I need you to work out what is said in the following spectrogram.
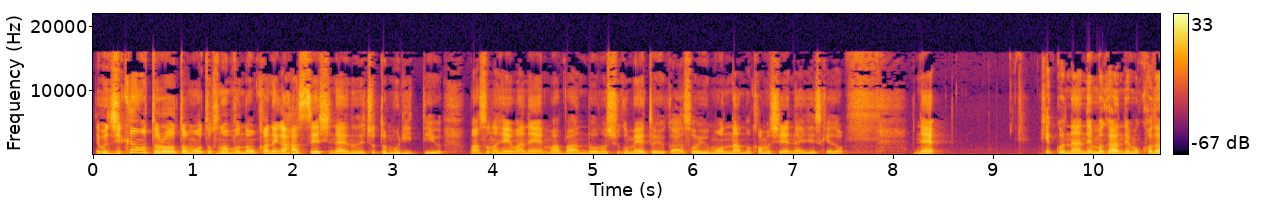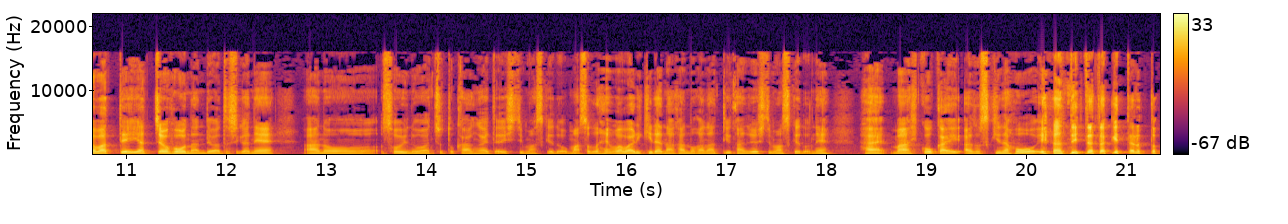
でも時間を取ろうと思うと、その分のお金が発生しないので、ちょっと無理っていう。まあ、その辺はね、まあ、バンドの宿命というか、そういうもんなのかもしれないですけど、ね。結構何でもかんでもこだわってやっちゃう方なんで、私がね、あの、そういうのはちょっと考えたりしてますけど、まあその辺は割り切らなあかんのかなっていう感じはしてますけどね。はい。まあ非公開、あの好きな方を選んでいただけたらと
